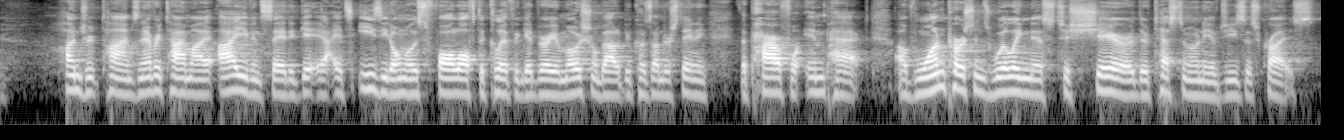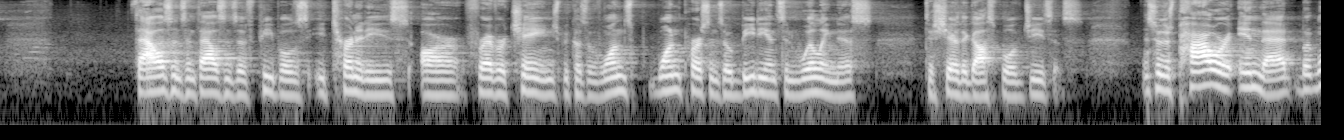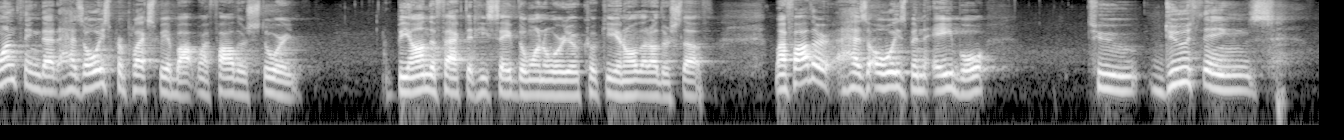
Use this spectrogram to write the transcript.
hundred times, and every time I, I even say it, it's easy to almost fall off the cliff and get very emotional about it because understanding the powerful impact of one person's willingness to share their testimony of Jesus Christ. Thousands and thousands of people's eternities are forever changed because of one, one person's obedience and willingness to share the gospel of Jesus. And so there's power in that. But one thing that has always perplexed me about my father's story beyond the fact that he saved the one Oreo cookie and all that other stuff. My father has always been able to do things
